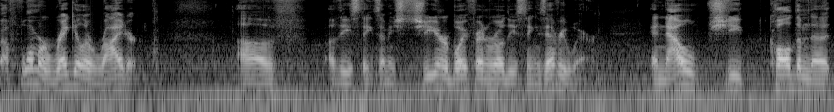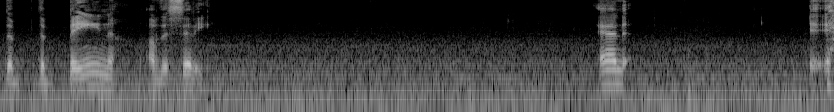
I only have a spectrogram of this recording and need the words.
a, former regular rider of of these things. I mean, she and her boyfriend rode these things everywhere, and now she called them the the, the bane of the city. And it,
